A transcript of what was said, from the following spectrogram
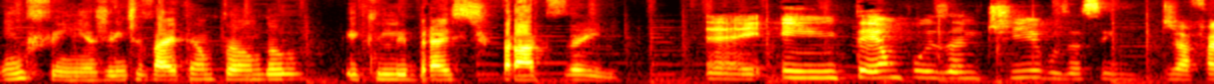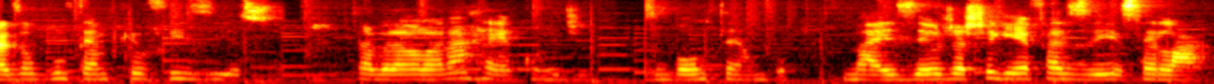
Enfim, a gente vai tentando equilibrar esses pratos aí. É, em tempos antigos, assim, já faz algum tempo que eu fiz isso. Trabalhava lá na Record, um bom tempo. Mas eu já cheguei a fazer, sei lá,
